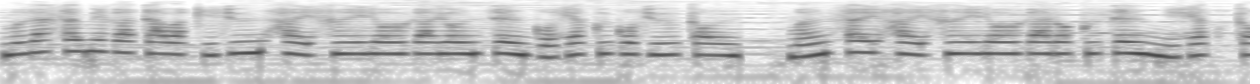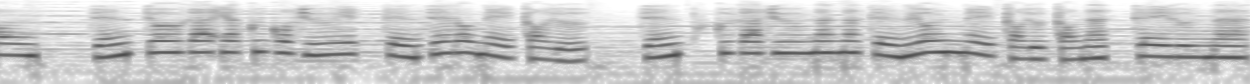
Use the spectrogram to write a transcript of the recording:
村雨型は基準排水量が4550トン、満載排水量が6200トン、全長が151.0メートル、全幅が17.4メートルとなっているな。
